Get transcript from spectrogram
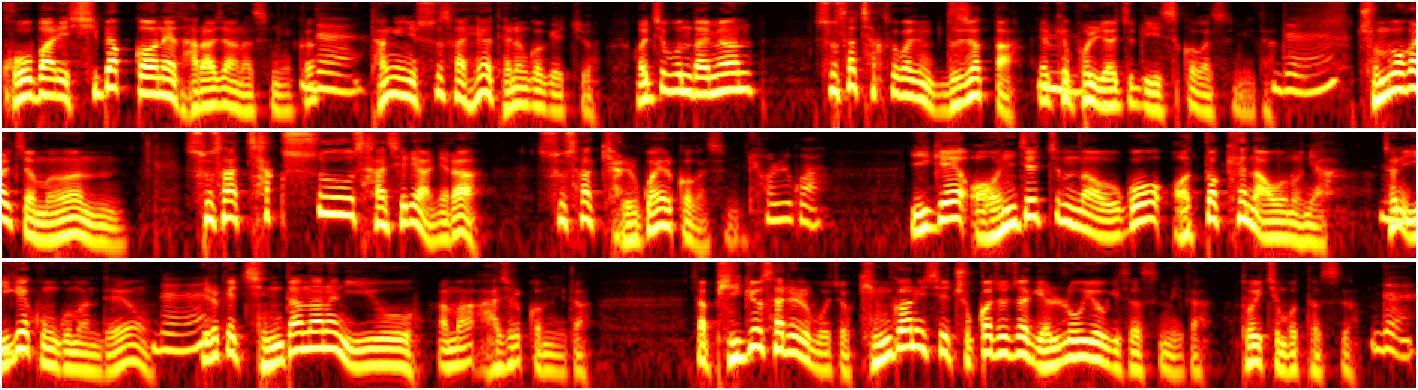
고발이 10여 건에 달하지 않았습니까? 네. 당연히 수사해야 되는 거겠죠. 어찌 본다면 수사 착수가 좀 늦었다 이렇게 음. 볼 여지도 있을 것 같습니다. 네. 주목할 점은 수사 착수 사실이 아니라 수사 결과일 것 같습니다. 결과. 이게 언제쯤 나오고 어떻게 나오느냐. 저는 음. 이게 궁금한데요. 네. 이렇게 진단하는 이유 아마 아실 겁니다. 자, 비교 사례를 보죠. 김건희 씨 주가 조작 연루 의혹이 있었습니다. 도이치 모터스. 네.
